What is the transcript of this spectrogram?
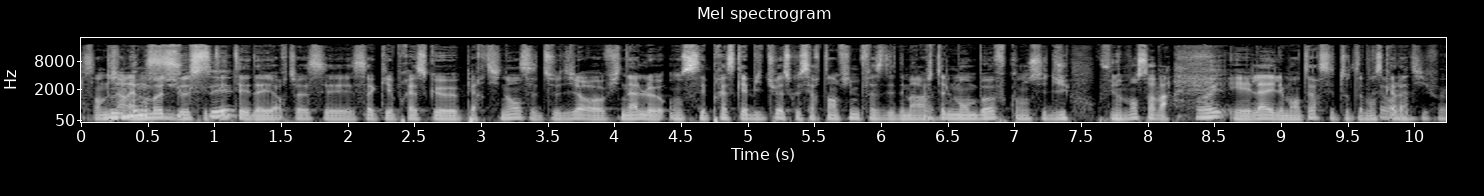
Ça en de devient la mode de cet été d'ailleurs, tu vois, c'est ça qui est presque pertinent, c'est de se dire au final, on s'est presque habitué à ce que certains films fassent des démarrages Ouais. tellement bof qu'on s'est dit oh, finalement ça va. Oui, Et là, élémentaire, c'est totalement ce cas-là. ouais.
